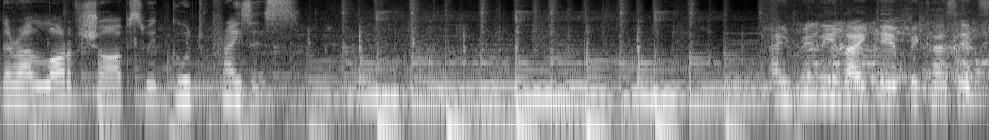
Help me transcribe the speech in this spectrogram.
There are a lot of shops with good prices. I really like it because it's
